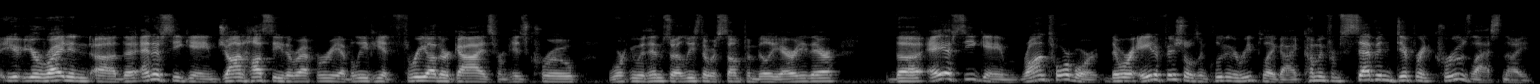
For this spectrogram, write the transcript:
You're right. In uh, the NFC game, John Hussey, the referee, I believe he had three other guys from his crew working with him, so at least there was some familiarity there. The AFC game, Ron Torbert, there were eight officials, including the replay guy, coming from seven different crews last night.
